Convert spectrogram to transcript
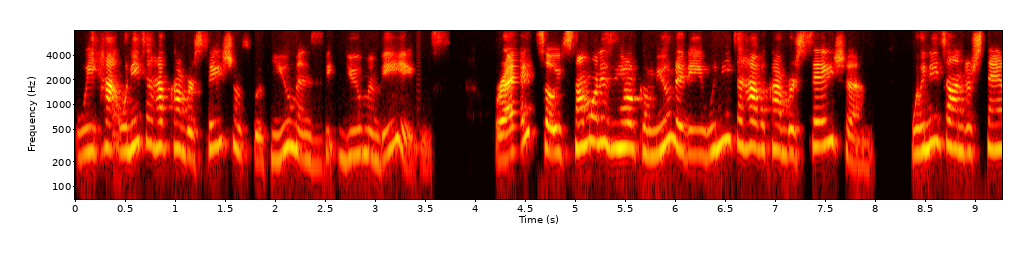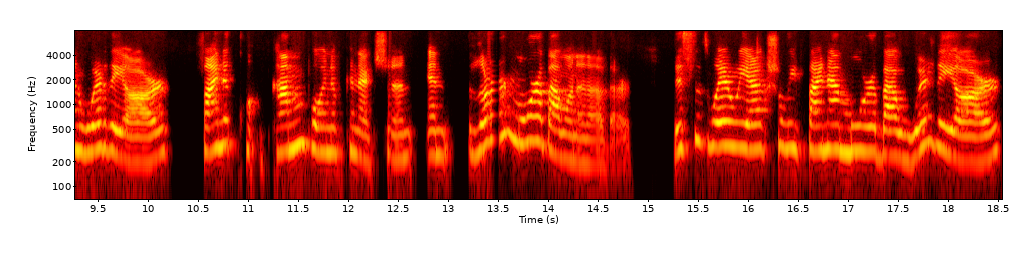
we have we need to have conversations with humans, human beings, right? So, if someone is in your community, we need to have a conversation. We need to understand where they are, find a common point of connection, and learn more about one another this is where we actually find out more about where they are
